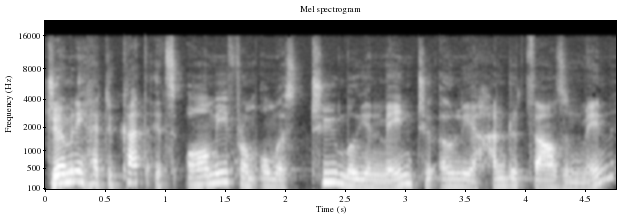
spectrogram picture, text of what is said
Germany had to cut its army from almost 2 million men to only 100,000 men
